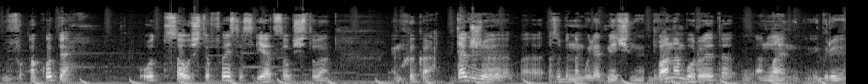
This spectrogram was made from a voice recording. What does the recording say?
в окопе, от сообщества Faces и от сообщества МХК. Также э, особенно были отмечены два набора. Это онлайн игры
